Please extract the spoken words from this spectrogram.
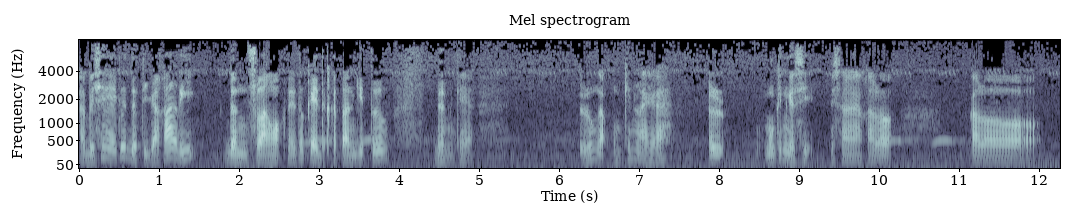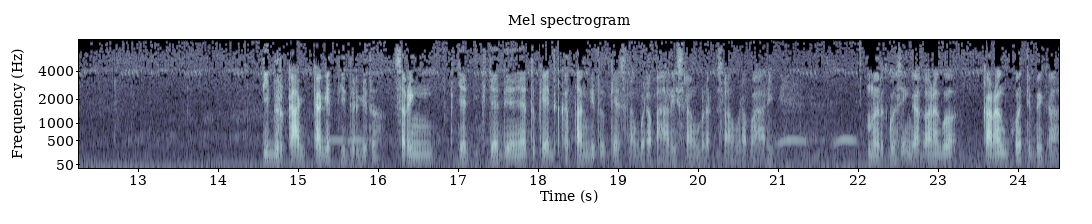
Habisnya itu udah tiga kali dan selang waktu itu kayak deketan gitu. Dan kayak lu nggak mungkin lah ya. Lu, mungkin gak sih misalnya kalau kalau tidur kaget tidur gitu sering kejadi kejadiannya tuh kayak deketan gitu kayak selang berapa hari selang ber selang berapa hari. Menurut gue sih enggak karena gue karena gue tipikal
